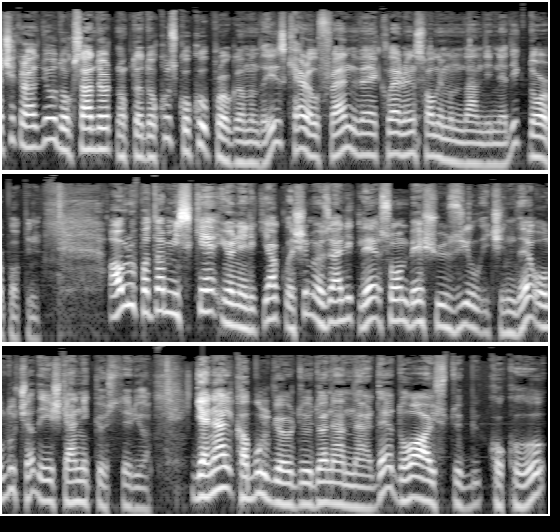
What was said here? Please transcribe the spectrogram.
Açık Radyo 94.9 koku programındayız. Carol Friend ve Clarence Holliman'dan dinledik Door Poppin'. Avrupa'da miske yönelik yaklaşım özellikle son 500 yıl içinde oldukça değişkenlik gösteriyor. Genel kabul gördüğü dönemlerde doğaüstü bir koku,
